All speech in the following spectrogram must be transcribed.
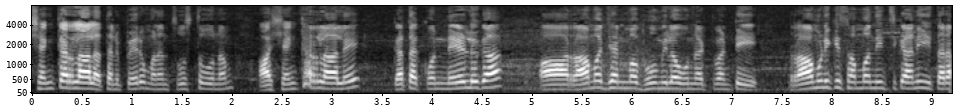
శంకర్లాల్ అతని పేరు మనం చూస్తూ ఉన్నాం. ఆ శంకర్లాలే గత కొన్నేళ్ళుగా ఆ రామజన్మభూమిలో ఉన్నటువంటి రామునికి సంబంధించి కానీ ఇతర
